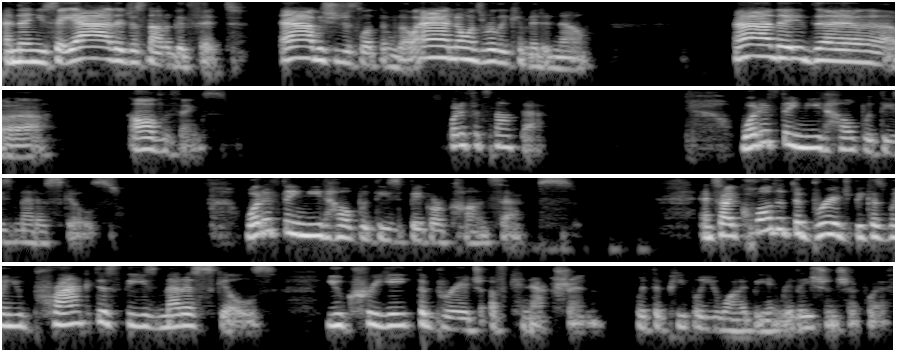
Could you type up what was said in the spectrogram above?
And then you say, ah, they're just not a good fit. Ah, we should just let them go. Ah, no one's really committed now. Ah, they, they uh, all the things. What if it's not that? What if they need help with these meta skills? What if they need help with these bigger concepts? And so I called it the bridge because when you practice these meta skills, you create the bridge of connection with the people you want to be in relationship with.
